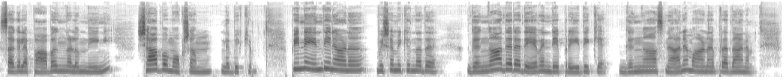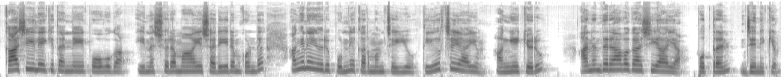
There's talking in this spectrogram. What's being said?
സകല പാപങ്ങളും നീങ്ങി ശാപമോക്ഷം ലഭിക്കും. പിന്നെ എന്തിനാണ് വിഷമിക്കുന്നത്? ഗംഗാധര ദേവന്റെ പ്രീതിക്ക് ഗംഗാ സ്നാനമാണ് പ്രധാനം. കാശിയിലേക്ക് തന്നെ പോവുക. ഈ നശ്വരമായ ശരീരം കൊണ്ട് അങ്ങനെയൊരു പുണ്യകർമ്മം ചെയ്യൂ. തീർച്ചയായും അങ്ങേക്കൊരു അനന്തരാവകാശിയായ പുത്രൻ ജനിക്കും.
